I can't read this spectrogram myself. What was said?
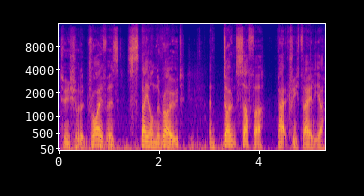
to ensure that drivers stay on the road and don't suffer battery failure.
